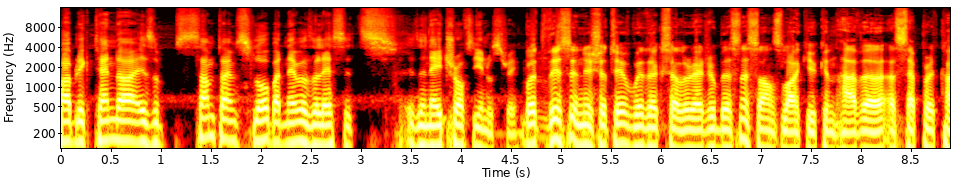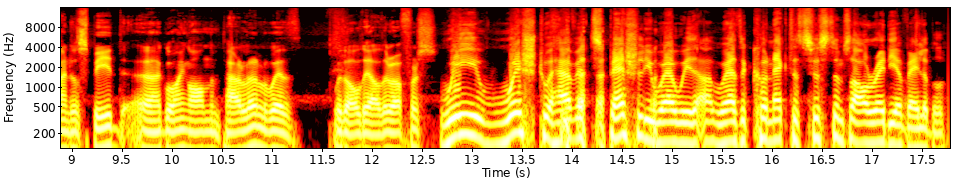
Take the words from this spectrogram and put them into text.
public tender is a, sometimes slow, but nevertheless, it's, it's the nature of the industry. But this initiative with Xcelerator business sounds like you can have a, a separate kind of speed uh, going on in parallel with with all the other offers. We wish to have it, especially where we uh, where the connected systems are already available.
